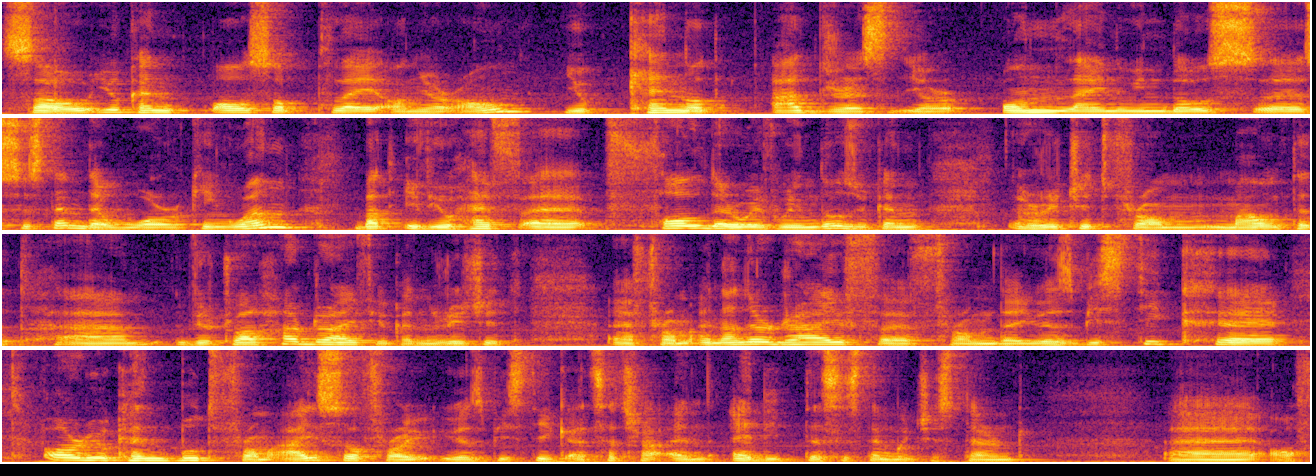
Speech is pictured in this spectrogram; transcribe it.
So you can also play on your own. You cannot address your online Windows uh, system the working one but if you have a folder with Windows you can reach it from mounted um, virtual hard drive you can reach it uh, from another drive, uh, from the USB stick, uh, or you can boot from ISO, from USB stick, etc., and edit the system which is turned off.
